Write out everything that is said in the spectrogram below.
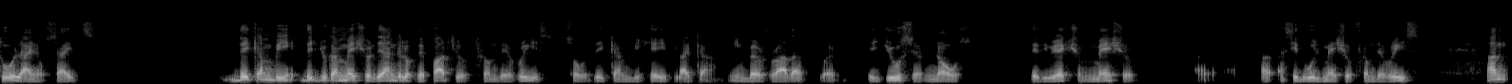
two line of sights they can be you can measure the angle of departure from the RIS so they can behave like an inverse radar where the user knows the direction measure uh, as it will measure from the RIS and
